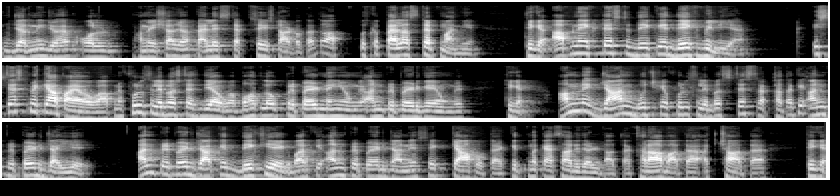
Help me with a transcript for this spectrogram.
जर्नी जो है, ऑल, हमेशा जो है पहले स्टेप से ही स्टार्ट होता है तो आप उसका पहला स्टेप मानिए। ठीक है, आपने एक टेस्ट दे के देख भी लिया है। इस टेस्ट में क्या पाया होगा? आपने फुल सिलेबस टेस्ट दिया होगा। बहुत लोग प्रिपेयर्ड नहीं होंगे अनप्रिपेयर्ड गए होंगे। ठीक है, हमने जानबूझ के फुल सिलेबस टेस्ट रखा था कि अनप्रिपेयर्ड जाइए। अनप्रिपेयर्ड जाके देखिए एक बार कि अनप्रिपेयर्ड जाने से क्या होता है, कितना कैसा रिज़ल्ट आता है, खराब आता है अच्छा आता है। ठीक है,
